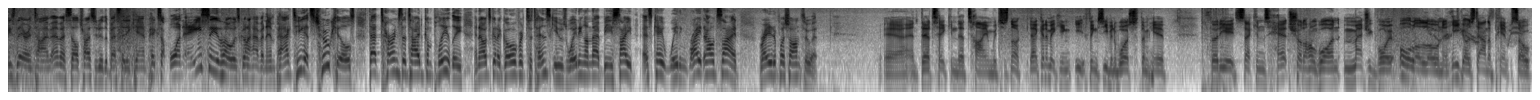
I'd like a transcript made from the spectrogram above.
He's there in time. MSL tries to do the best that he can. Picks up one. AC, though, is going to have an impact. He gets two kills. That turns the tide completely. And now it's going to go over to tenzki, who's waiting on that B site. SK waiting right outside, ready to push onto it. Yeah, and they're taking their time, which is not uh, going to make things even worse for them here. 38 seconds, headshot on one, Magic Boy all alone, and he goes down to Pimp. So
